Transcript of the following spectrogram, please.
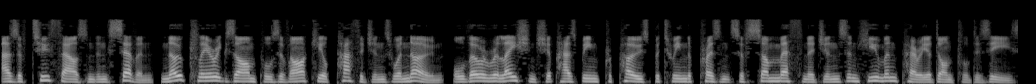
As of 2007, no clear examples of archaeal pathogens were known, although a relationship has been proposed between the presence of some methanogens and human periodontal disease.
